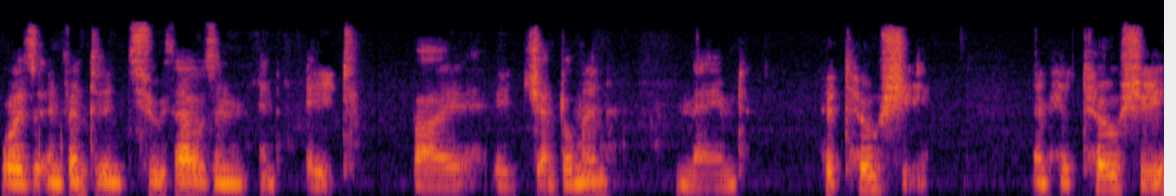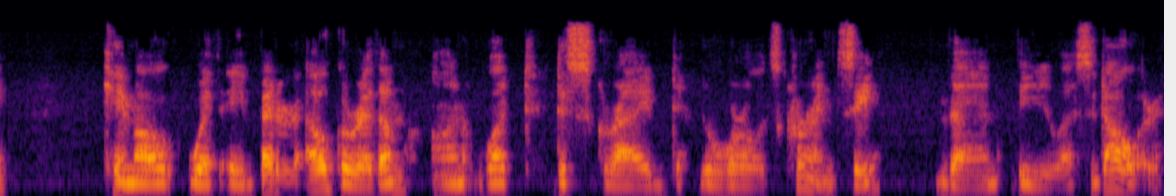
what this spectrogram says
was invented in 2008 by a gentleman named Hitoshi. And Hitoshi came out with a better algorithm on what described the world's currency than the US dollar.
